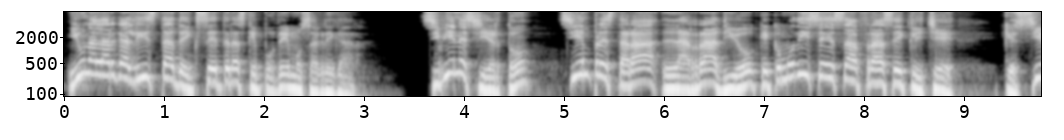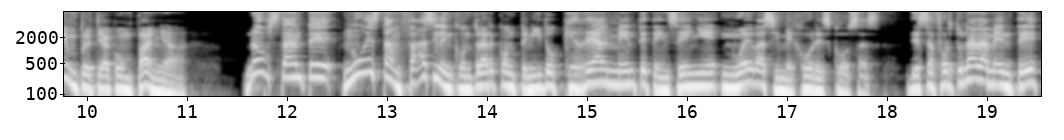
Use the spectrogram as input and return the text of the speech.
y una larga lista de etcéteras que podemos agregar. Si bien es cierto, siempre estará la radio que como dice esa frase cliché, que siempre te acompaña. No obstante, no es tan fácil encontrar contenido que realmente te enseñe nuevas y mejores cosas. Desafortunadamente,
